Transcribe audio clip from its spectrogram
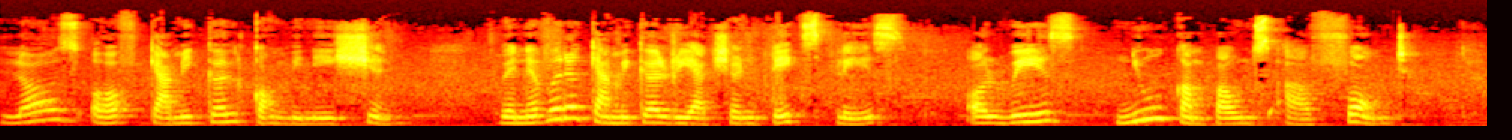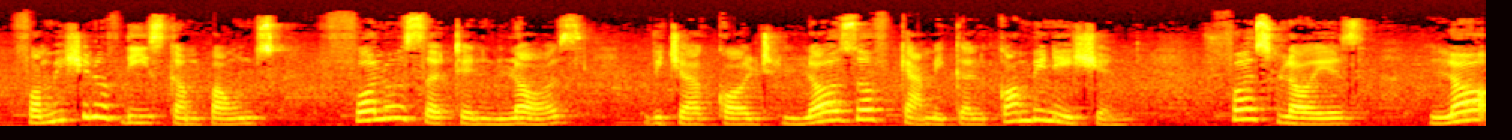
Laws of chemical combination. Whenever a chemical reaction takes place, always new compounds are formed. Formation of these compounds follow certain laws which are called laws of chemical combination. First law is law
